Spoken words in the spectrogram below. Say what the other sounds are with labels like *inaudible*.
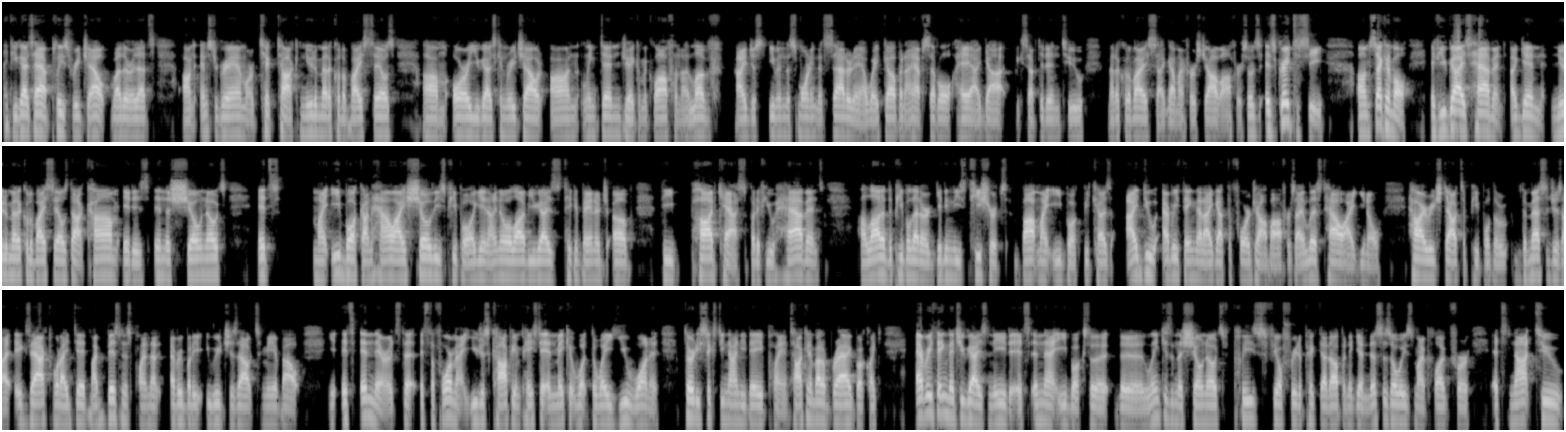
if you guys have, please reach out, whether that's on Instagram or TikTok, new to medical device sales, um, or you guys can reach out on LinkedIn, Jacob McLaughlin. I love, I just, even this morning, it's Saturday, I wake up and I have several, hey, I got accepted into medical device. I got my first job offer. So it's, it's great to see. Um, second of all, if you guys haven't, again, new to medical device sales.com, it is in the show notes. It's my ebook on how I show these people. Again, I know a lot of you guys take advantage of the podcast, but if you haven't, a lot of the people that are getting these t-shirts bought my ebook because I do everything that I got the four job offers. I list how I, you know, how I reached out to people, the the messages, I exact what I did, my business plan that everybody reaches out to me about. It's in there. It's the it's the format. You just copy and paste it and make it what the way you want it. 30, 60, 90 day plan. Talking about a brag book, like everything that you guys need, it's in that ebook. So the, the link is in the show notes. Please feel free to pick that up. And again, this is always my plug for it's not to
